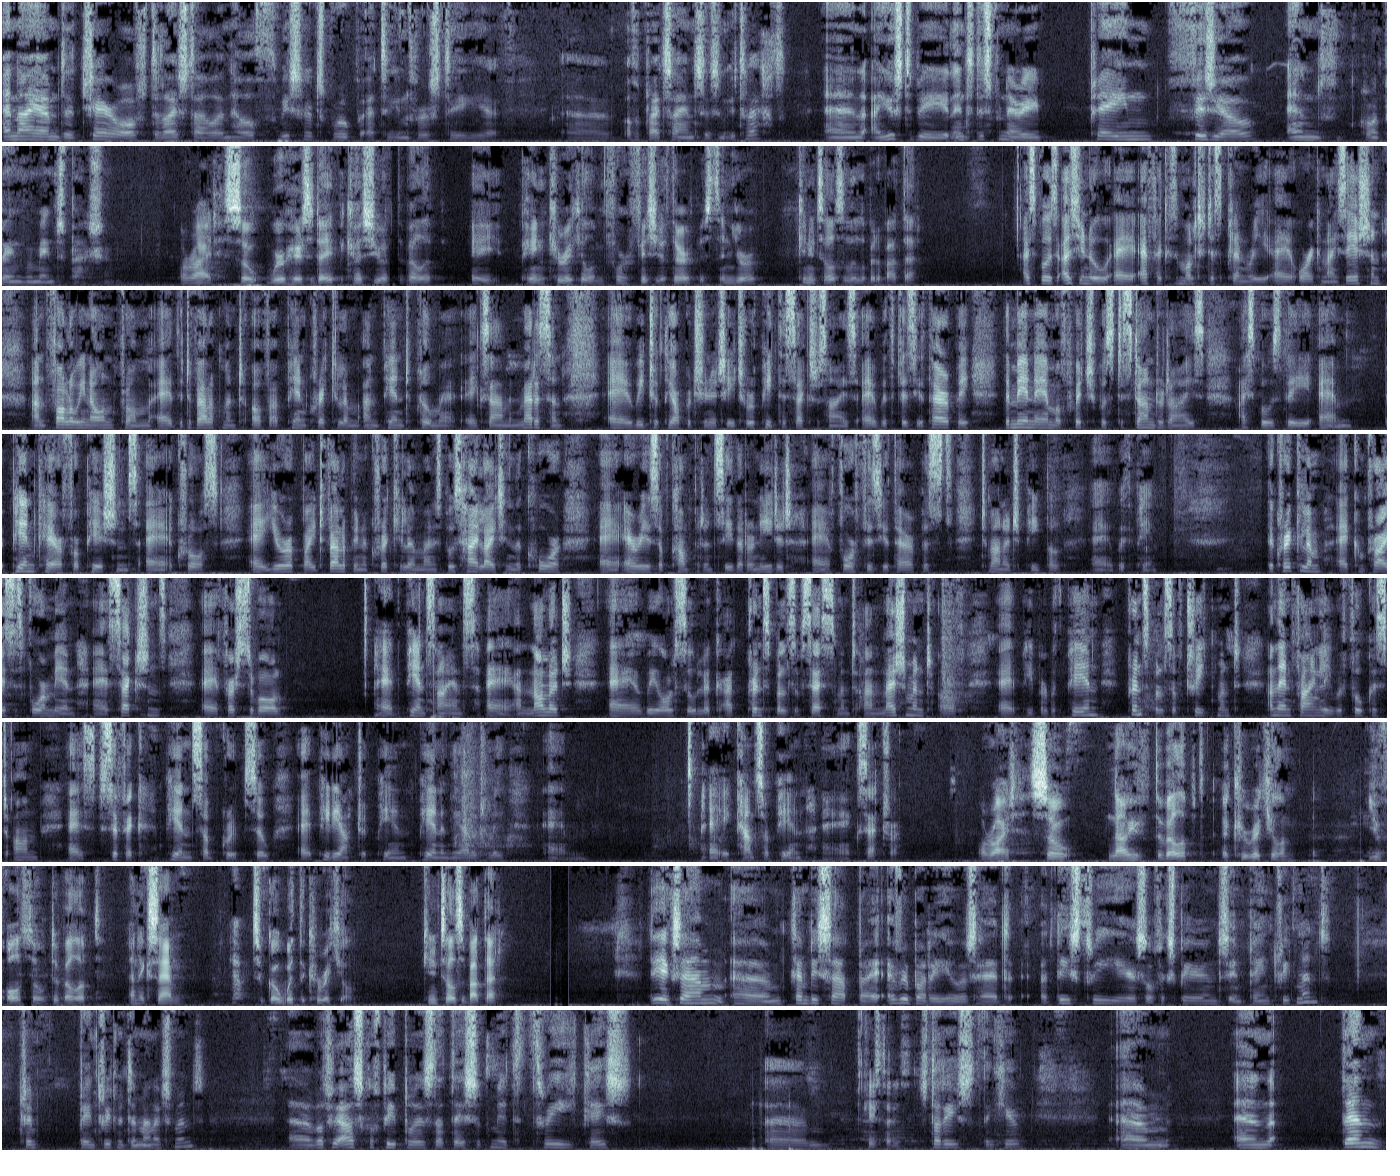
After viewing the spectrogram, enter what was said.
And I am the chair of the Lifestyle and Health Research Group at the University uh, uh, of Applied Sciences in Utrecht. And I used to be an interdisciplinary pain physio and chronic pain remains a passion. All right. So we're here today because you have developed a pain curriculum for physiotherapists in Europe. Can you tell us a little bit about that? I suppose, as you know, uh, EFIC is a multidisciplinary uh, organisation, and following on from uh, the development of a pain curriculum and pain diploma exam in medicine, uh, we took the opportunity to repeat this exercise uh, with physiotherapy. The main aim of which was to standardise, I suppose, the um, pain care for patients uh, across uh, Europe by developing a curriculum and I suppose highlighting the core uh, areas of competency that are needed uh, for physiotherapists to manage people uh, with pain. The curriculum uh, comprises four main sections. first of all, uh, pain science uh, and knowledge. Uh, we also look at principles of assessment and measurement of uh, people with pain, principles of treatment, and then finally we're focused on uh, specific pain subgroups, so uh, pediatric pain, pain in the elderly, um, cancer pain, etc. All right, so now you've developed a curriculum. You've also developed an exam yep. to go with the curriculum. Can you tell us about that? The exam um, can be sat by everybody who has had at least three years of experience in pain treatment, pain treatment and management. Uh, what we ask of people is that they submit three case um, case studies. Studies, thank you. Um, and then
